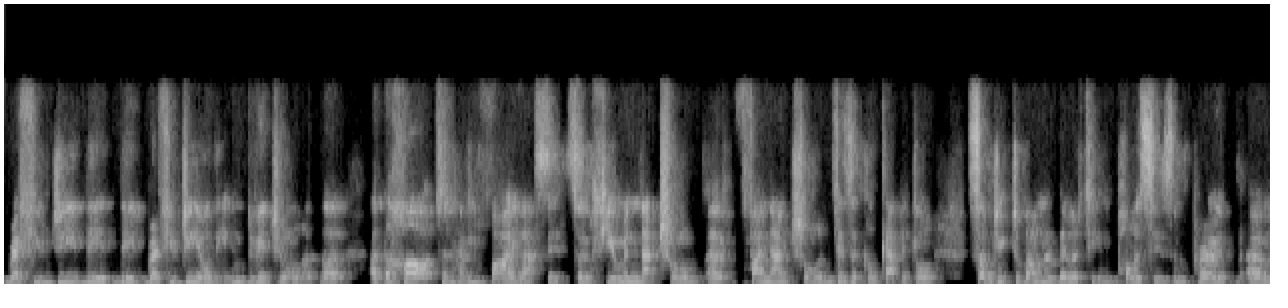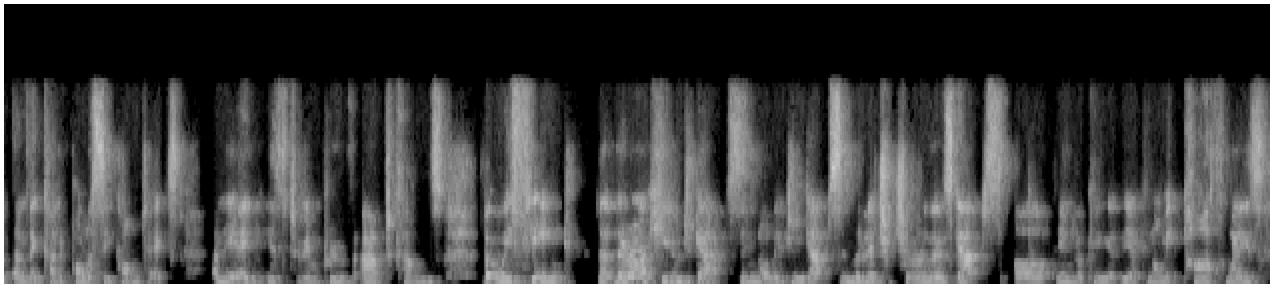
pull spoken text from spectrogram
refugee, the, the refugee or the individual at the, at the heart and having five assets of human, natural, uh, financial and physical capital subject to vulnerability in policies and, pro, um, and the kind of policy context. And the aim is to improve outcomes. But we think that there are huge gaps in knowledge and gaps in the literature, and those gaps are in looking at the economic pathways,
